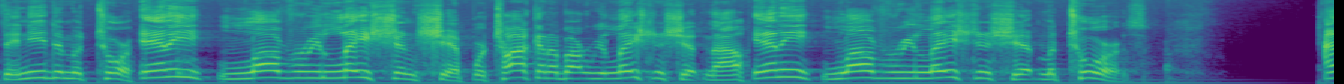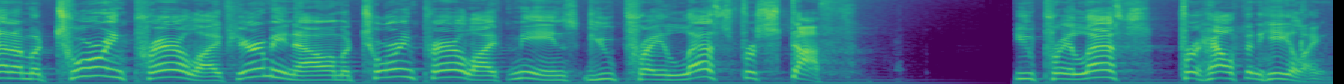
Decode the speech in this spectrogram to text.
They need to mature. Any love relationship, we're talking about relationship now, any love relationship matures. And a maturing prayer life, hear me now, a maturing prayer life means you pray less for stuff. You pray less for health and healing.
